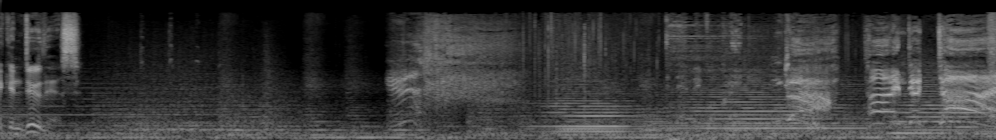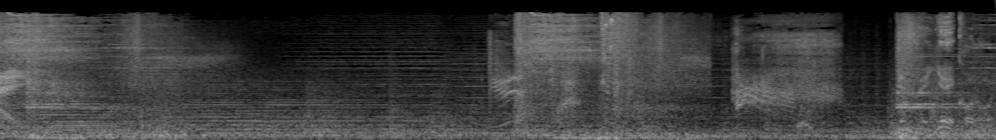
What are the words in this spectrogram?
I can do this. Time to die! Ye koroi.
